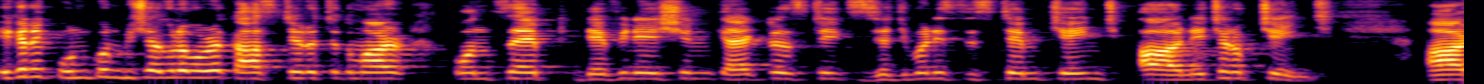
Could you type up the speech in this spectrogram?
এখানে কোন কোন বিষয়গুলো পড়বে? কাস্টের হচ্ছে তোমার concept definition characteristics judgement system change nature of change আর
